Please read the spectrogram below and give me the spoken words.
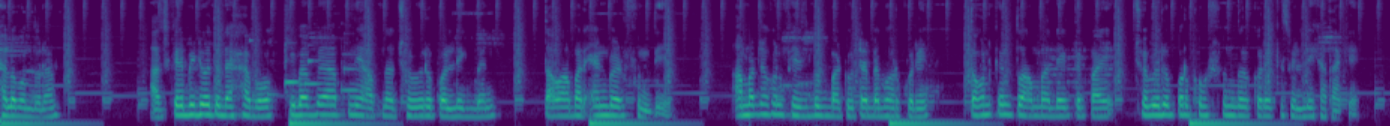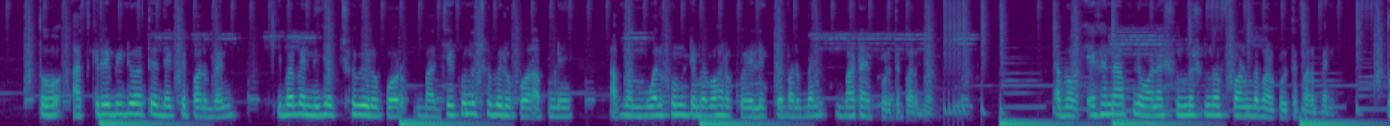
হ্যালো বন্ধুরা, আজকের ভিডিওতে দেখাবো কীভাবে আপনি আপনার ছবির উপর লিখবেন, তাও আবার অ্যান্ড্রয়েড ফোন দিয়ে। আমরা যখন ফেসবুক বা টুইটার ব্যবহার করি, তখন কিন্তু আমরা দেখতে পাই ছবির উপর খুব সুন্দর করে কিছু লেখা থাকে। তো আজকের ভিডিওতে দেখতে পারবেন কীভাবে নিজের ছবির উপর বা যে কোনো ছবির উপর আপনি আপনার মোবাইল ফোনটি ব্যবহার করে লিখতে পারবেন বা টাইপ করতে পারবেন। এবং এখানে আপনি অনেক সুন্দর সুন্দর ফন্ট ব্যবহার করতে পারবেন। তো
